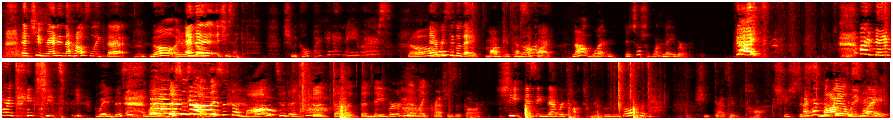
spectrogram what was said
and she ran in the house like that. no, and, And no, then she's like, Should we go bark at our neighbors? no, Every single day. Mom can testify. not one. It's just one neighbor. Guys! Our neighbor thinks she's me. Wait, this is oh wait. Oh this is God. the this is the mom to the the, the the neighbor that like crashes his car. She Izzy never talks whenever we go over there. She doesn't talk. She's just I have smiling say. like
